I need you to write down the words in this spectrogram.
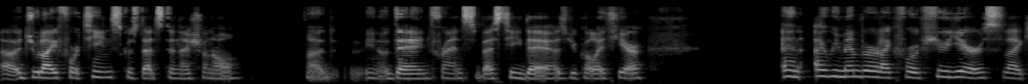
uh, july 14th because that's the national uh, you know day in france bastille day as you call it here. And i remember like for a few years like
